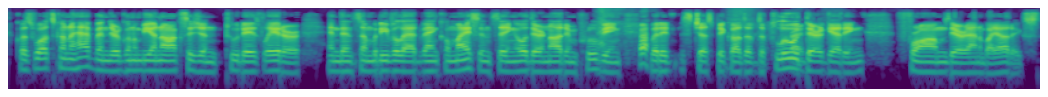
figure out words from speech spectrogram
because what's going to happen? They're going to be on oxygen two days later, and then somebody will add vancomycin saying, "Oh, they're not improving," but it's just because of the fluid Right. they're getting from their antibiotics.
